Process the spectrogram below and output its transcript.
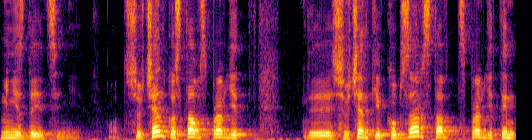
Мені здається, ні. От Шевченко став справді. Е, Шевченків Кобзар став справді тим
